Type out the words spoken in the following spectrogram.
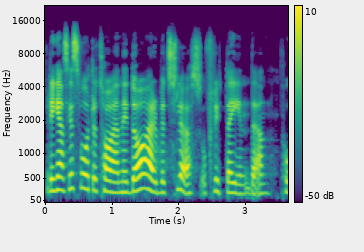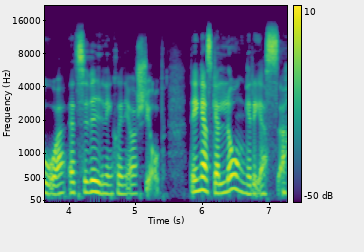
För det är ganska svårt att ta en idag arbetslös och flytta in den på ett civilingenjörsjobb. Det är en ganska lång resa.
